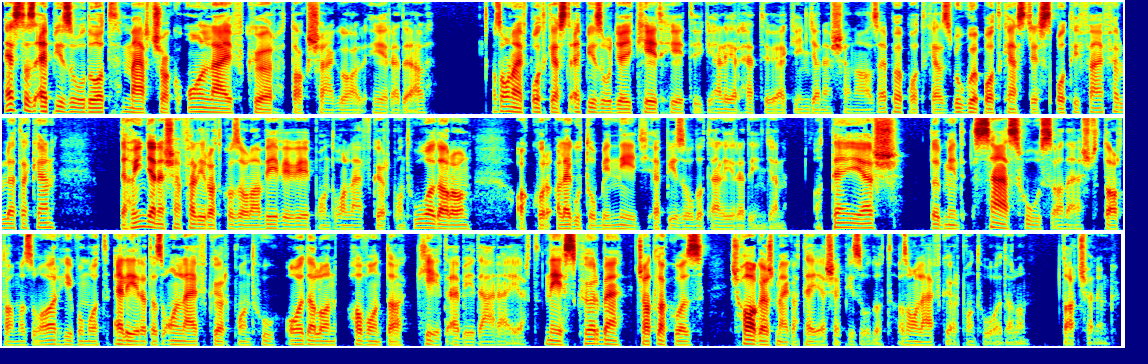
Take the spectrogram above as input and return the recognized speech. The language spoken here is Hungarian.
Ezt az epizódot már csak online kör tagsággal éred el. Az online podcast epizódjai két hétig elérhetőek ingyenesen az Apple Podcast, Google Podcast és Spotify felületeken, de ha ingyenesen feliratkozol a www.onlifekör.hu oldalon, akkor a legutóbbi négy epizódot eléred ingyen. A teljes, több mint 120 adást tartalmazó archívumot eléred az onlifekör.hu oldalon havonta két ebédáráért. Nézz körbe, csatlakozz, és hallgass meg a teljes epizódot az onlifekör.hu oldalon. Tarts velünk!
